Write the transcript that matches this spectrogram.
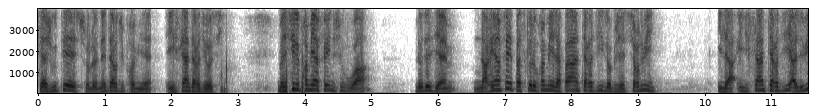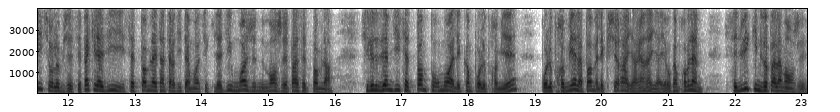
s'est ajouté sur le neder du premier et il s'est interdit aussi. Mais si le premier a fait une chevoie, le deuxième n'a rien fait parce que le premier, n'a pas interdit l'objet sur lui. Il, s'est interdit à lui sur l'objet. C'est pas qu'il a dit cette pomme-là est interdite à moi, c'est qu'il a dit moi je ne mangerai pas cette pomme-là. Si le deuxième dit cette pomme pour moi elle est comme pour le premier, pour le premier la pomme elle est kshera, il n'y a rien, il a, aucun problème. C'est lui qui ne veut pas la manger.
